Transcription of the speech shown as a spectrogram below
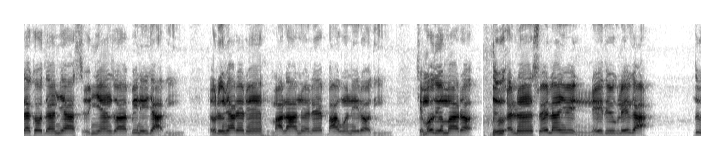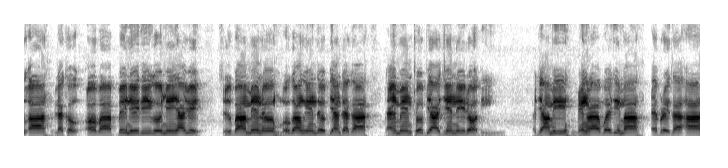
လက်ခုပ်တံများစူညံစွာပြနေကြသည်ထိုလူများတဲ့တွင်မာလာနွယ်လည်းပါဝင်နေတော့သည် ချင်မို့သူမှာတော့သူအလွန်ဆွဲလန်း၍နေသူကလေးကသူ့အားလက်ခုပ်ဩဘာပေးနေသည်ကိုမြင်ရ၍စူပါမင်းလိုမိုးကောင်းကင်သို့ပြန်တက်ကာဒိုင်ပင်ထိုးပြခြင်းနေတော့သည်အကြမီမင်္ဂလာပွဲကြီးမှာအပရိသတ်အား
